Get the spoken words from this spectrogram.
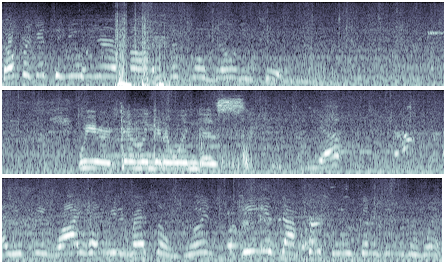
Don't forget to use your uh, invisible ability too. We are definitely gonna win this. Yep. And you see why Henry the Red's so good? He is that person who's gonna get you the win.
